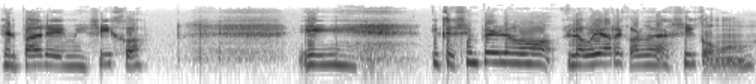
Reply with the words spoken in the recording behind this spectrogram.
el padre de mis hijos. Y, que siempre lo, lo, voy a recordar así como,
